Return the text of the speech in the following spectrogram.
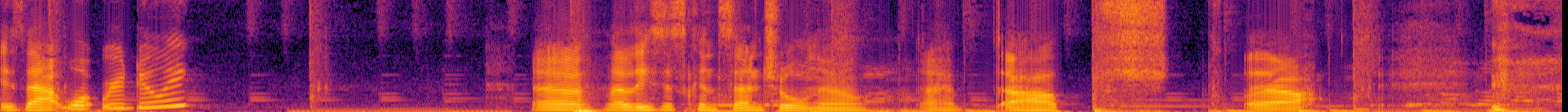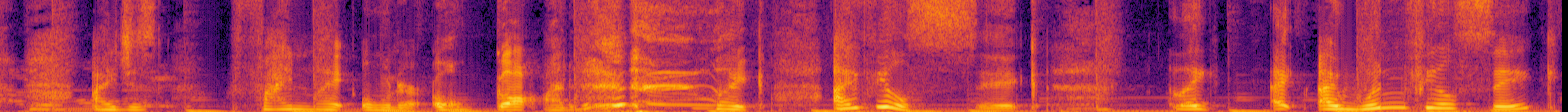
Is that what we're doing? Uh, at least it's consensual now. I, uh, psh, uh. I just find my owner. Oh God, like I feel sick. Like I, I wouldn't feel sick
